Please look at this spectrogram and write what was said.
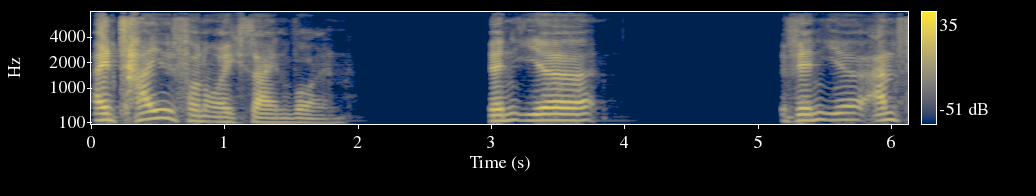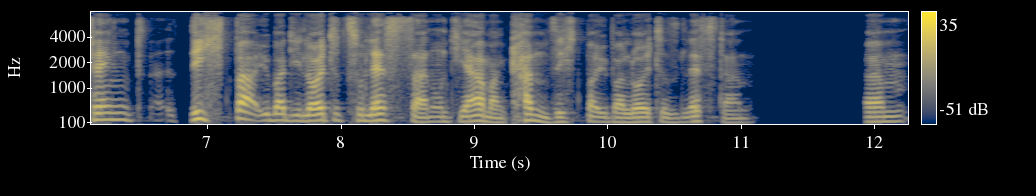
ein Teil von euch sein wollen. Wenn ihr wenn ihr anfängt, sichtbar über die Leute zu lästern, und ja, man kann sichtbar über Leute lästern, ähm,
